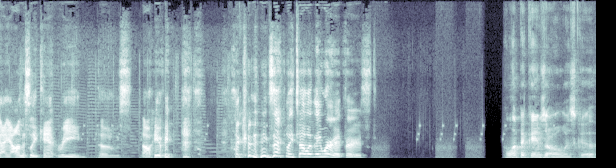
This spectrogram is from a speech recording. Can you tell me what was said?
I, I honestly can't read those. Oh, here we. I couldn't exactly tell what they were at first. Olympic Games are always good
